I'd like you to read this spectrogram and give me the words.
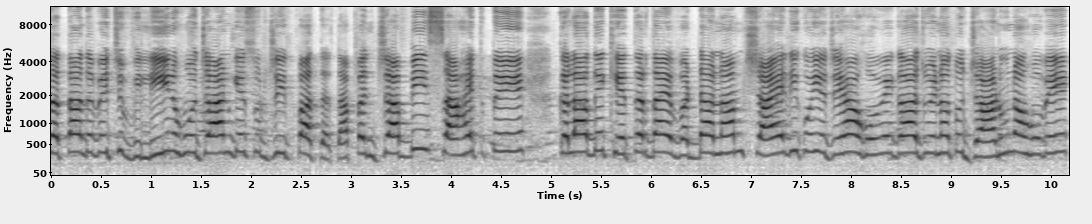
ਤੱਤਾਂ ਦੇ ਵਿੱਚ ਵਿਲੀਨ ਹੋ ਜਾਣਗੇ ਸੁਰਜੀਤ ਪਾਤਰ। ਤਾਂ ਪੰਜਾਬੀ ਸਾਹਿਤ ਤੇ ਕਲਾ ਦੇ ਖੇਤਰ ਦਾ ਇਹ ਵੱਡਾ ਨਾਮ ਸ਼ਾਇਦ ਹੀ ਕੋਈ ਅਜਿਹਾ ਹੋਵੇਗਾ, ਜੋ ਇਹਨਾਂ ਤੋਂ ਜਾਣੂ ਨਾ ਹੋਵੇ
